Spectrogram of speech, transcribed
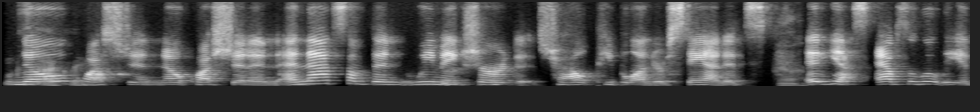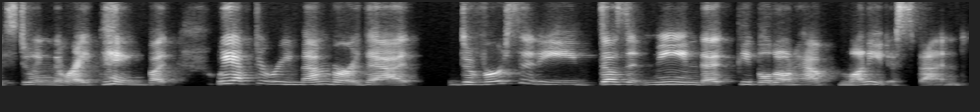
No exactly. question, no question, and and that's something we make sure to, to help people understand. It's yeah. it, yes, absolutely, it's doing the right thing, but we have to remember that diversity doesn't mean that people don't have money to spend.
